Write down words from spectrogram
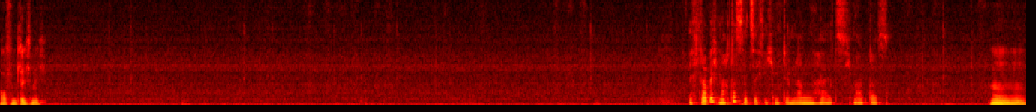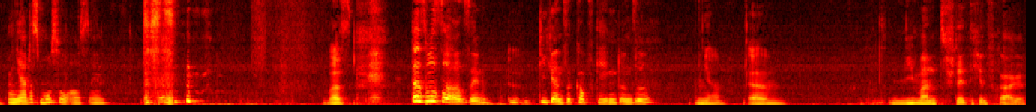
Hoffentlich nicht. Ich glaube, ich mache das tatsächlich mit dem langen Hals. Ich mag das. Hm. Ja, das muss so aussehen. Was? Das muss so aussehen. Die ganze Kopfgegend und so. Ja. Ähm. Niemand stellt dich in Frage.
